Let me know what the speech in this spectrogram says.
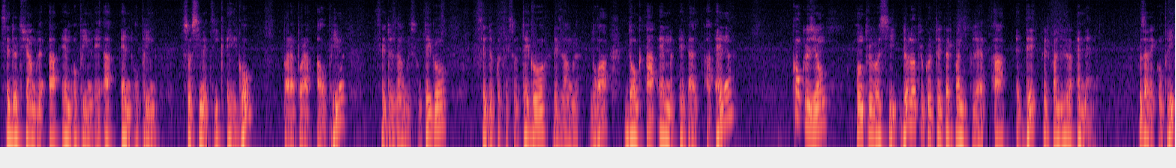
ces deux triangles AMO' et ANO' sont symétriques et égaux par rapport à AO'. Ces deux angles sont égaux, ces deux côtés sont égaux, les angles droits. Donc AM égale AN. Conclusion, on trouve aussi de l'autre côté perpendiculaire A et D perpendiculaire MN. Vous avez compris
